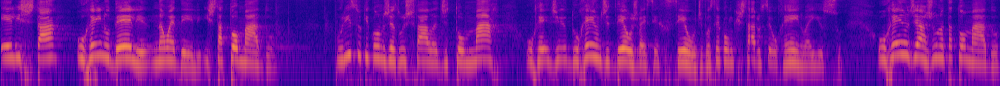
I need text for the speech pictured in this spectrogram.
ele está, o reino dele não é dele, está tomado. Por isso que quando Jesus fala de tomar o rei, de, do reino de Deus vai ser seu, de você conquistar o seu reino, é isso. O reino de Arjuna está tomado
